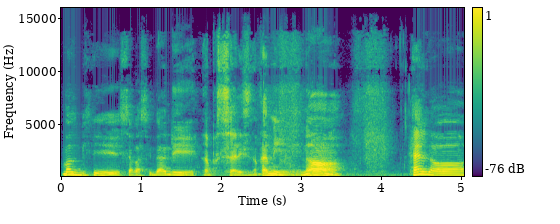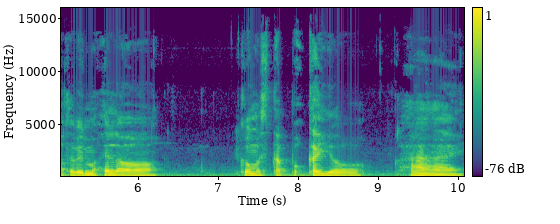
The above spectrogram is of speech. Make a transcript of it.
maghis saka si daddy. Tapos salis na kami, no? Hello! Sabi mo, hello! Kumusta po kayo? Hi!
